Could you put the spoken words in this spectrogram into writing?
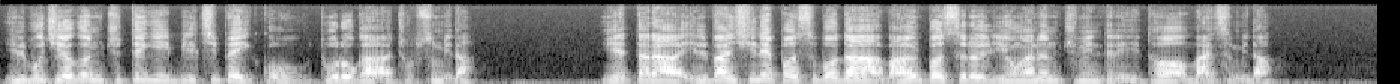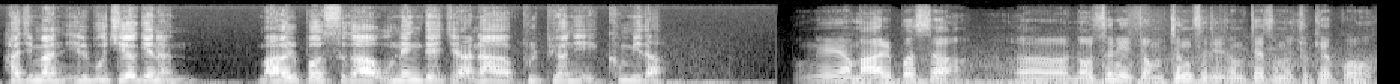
일부 지역은 주택이 밀집해 있고 도로가 좁습니다. 이에 따라 일반 시내버스보다 마을버스를 이용하는 주민들이 더 많습니다. 하지만 일부 지역에는 마을버스가 운행되지 않아 불편이 큽니다. 동네 마을버스 어, 노선이 좀 정설이 좀 됐으면 좋겠고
